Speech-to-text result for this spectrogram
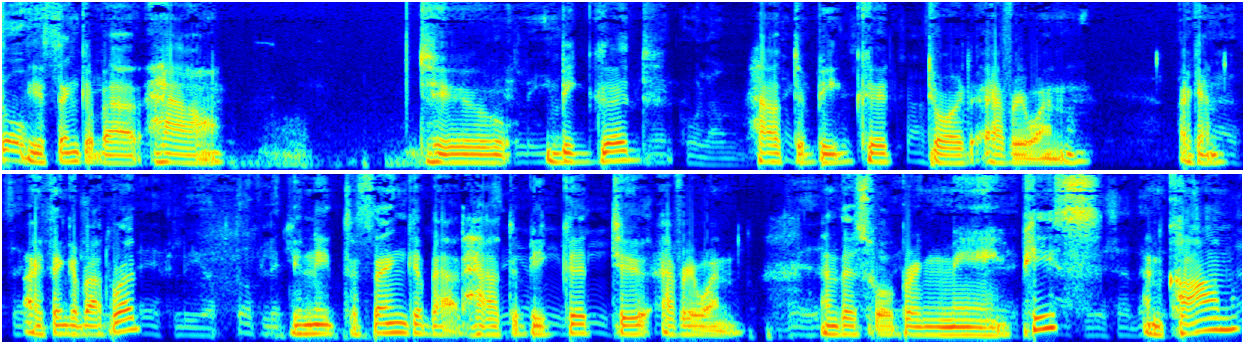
you think about how to be good, how to be good toward everyone. Again, I think about what? You need to think about how to be good to everyone. And this will bring me peace and calm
